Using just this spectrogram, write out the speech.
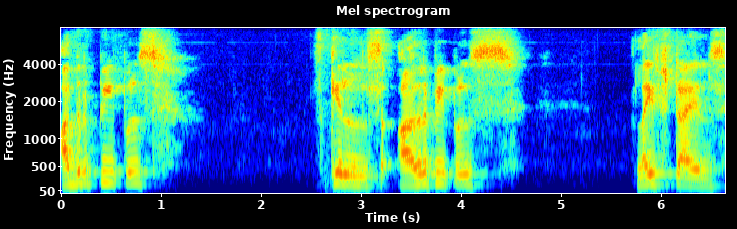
other people's skills, other people's lifestyles,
